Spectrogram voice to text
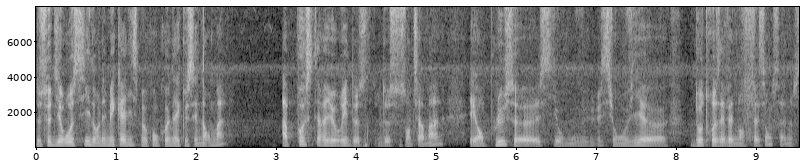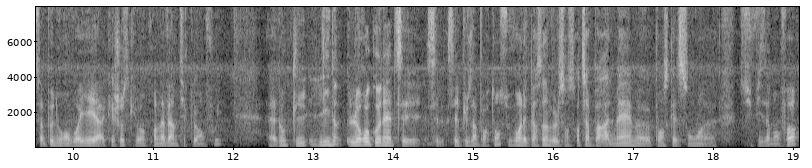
De se dire aussi dans les mécanismes qu'on connaît que c'est normal, a posteriori de, de se sentir mal. Et en plus, euh, si, on, si on vit euh, d'autres événements stressants, ça, ça peut nous renvoyer à quelque chose qu'on avait un petit peu enfoui. Euh, donc le reconnaître, c'est le plus important. Souvent, les personnes veulent s'en sortir par elles-mêmes, pensent qu'elles sont suffisamment fortes.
